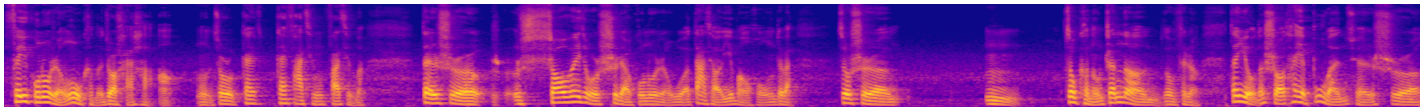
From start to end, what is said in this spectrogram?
非公众人物可能就是还好，嗯，就是该该发情发情吧。但是稍微就是是点公众人物，大小一网红，对吧？就是，嗯，就可能真的都非常。但有的时候他也不完全是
